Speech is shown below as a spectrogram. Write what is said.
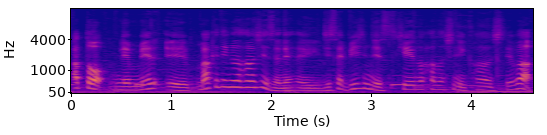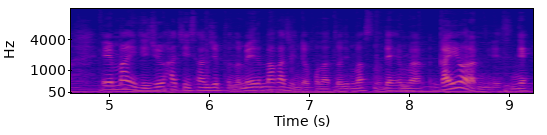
あと、ねメルえー、マーケティングの話ですよね。実際ビジネス系の話に関しては、えー、毎日18時30分のメールマガジンで行っておりますので、まあ、概要欄にですね、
